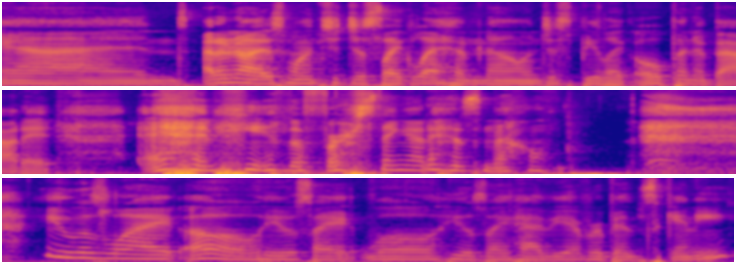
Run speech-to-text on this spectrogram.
and I don't know, I just wanted to just like let him know and just be like open about it. And he, the first thing out of his mouth, he was like, "Oh," he was like, "Well," he was like, "Have you ever been skinny?"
